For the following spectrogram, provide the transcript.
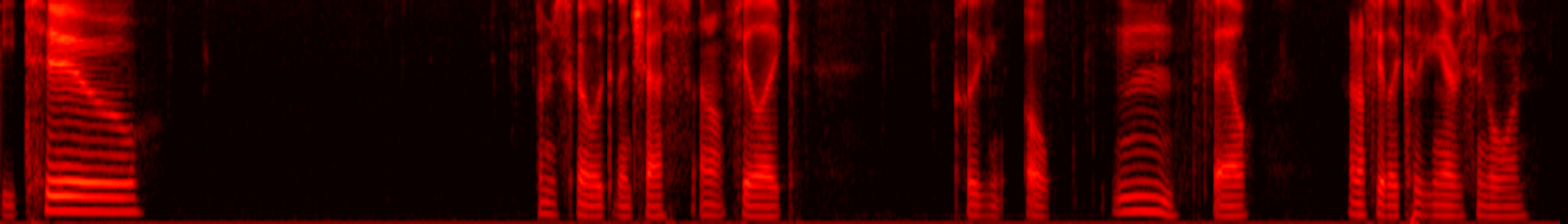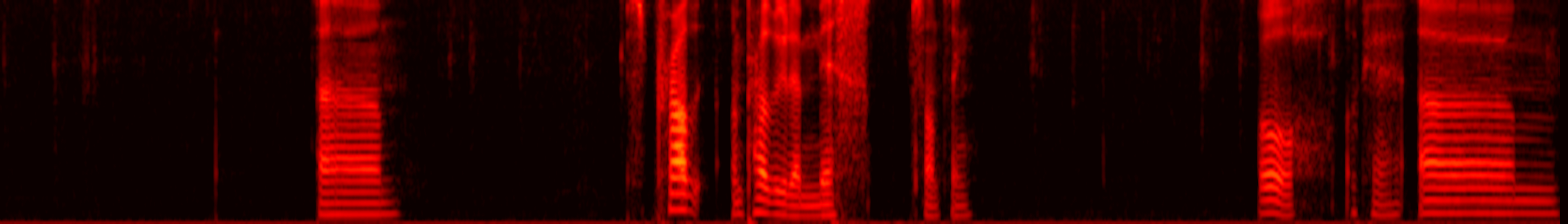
B2. I'm just gonna look at the chest. I don't feel like clicking. Oh, mmm, fail. I don't feel like clicking every single one. Um, it's probably I'm probably gonna miss something. Oh, okay. Um.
